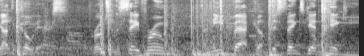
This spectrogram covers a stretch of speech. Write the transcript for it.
Got the codex. Approaching the safe room. I need backup. This thing's getting hinky.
